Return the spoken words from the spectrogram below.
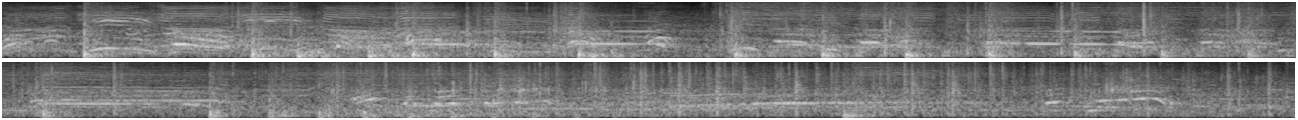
어?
